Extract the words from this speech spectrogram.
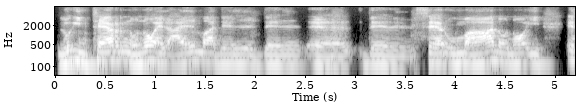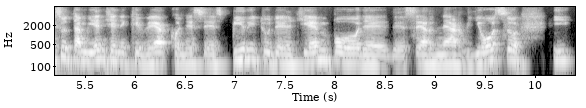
lo interno, ¿no? el alma del, eh, del, ser humano, ¿no? y eso también tiene que ver con ese espíritu del tiempo, de, de ser nervioso, y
